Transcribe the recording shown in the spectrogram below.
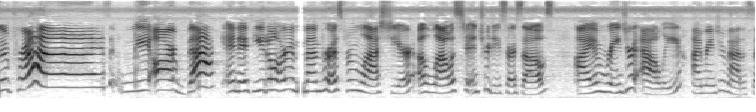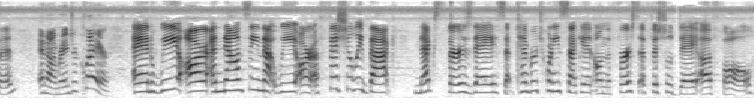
Surprise! We are back, and if you don't remember us from last year, allow us to introduce ourselves. I am Ranger Allie. I'm Ranger Madison. And I'm Ranger Claire. And we are announcing that we are officially back next Thursday, September 22nd, on the first official day of fall.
